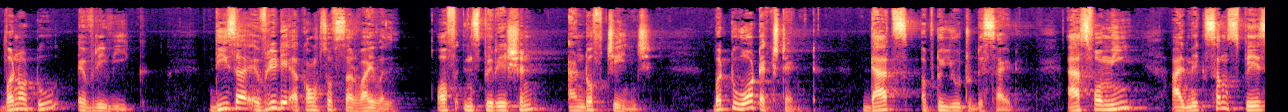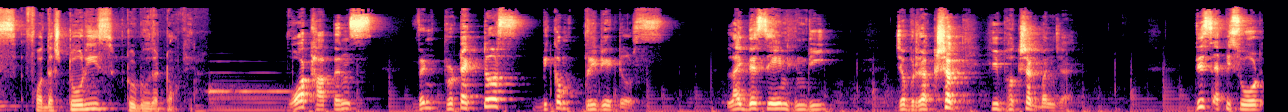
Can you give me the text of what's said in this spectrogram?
one or two every week. These are everyday accounts of survival, of inspiration, and of change. But to what extent? That's up to you to decide. As for me, I'll make some space for the stories to do the talking. What happens when protectors become predators? Like they say in Hindi, जब रक्षक ही भक्षक बन जाए This episode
